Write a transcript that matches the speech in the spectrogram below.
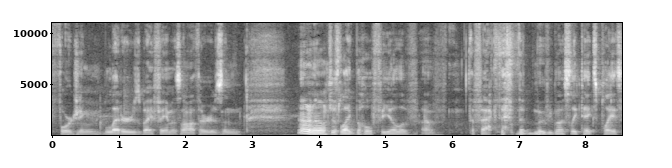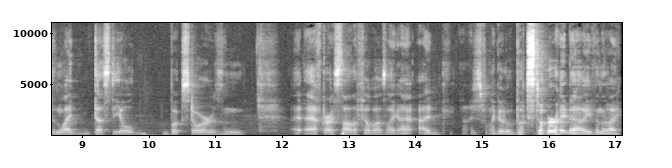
forging letters by famous authors, and I don't know, just like the whole feel of, of the fact that the movie mostly takes place in like dusty old bookstores. And after I saw the film, I was like, I, I, I just want to go to a bookstore right now, even though I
